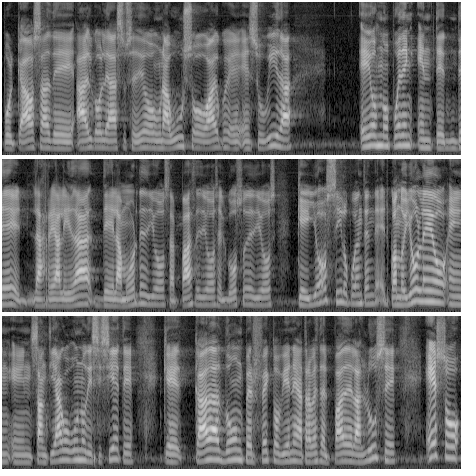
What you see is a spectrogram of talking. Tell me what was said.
por causa de algo le ha sucedido, un abuso o algo en su vida, ellos no pueden entender la realidad del amor de Dios, la paz de Dios, el gozo de Dios, que yo sí lo puedo entender. Cuando yo leo en, en Santiago 1.17 que cada don perfecto viene a través del Padre de las Luces, eso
